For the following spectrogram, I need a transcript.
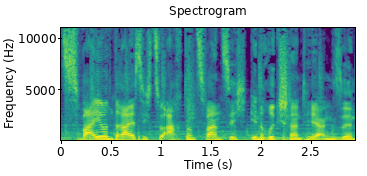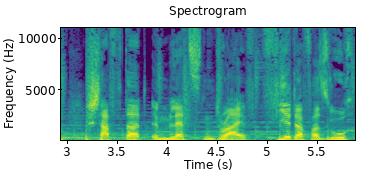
32 zu 28 in Rückstand gegangen sind, schafft das im letzten Drive. Vierter Versuch,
